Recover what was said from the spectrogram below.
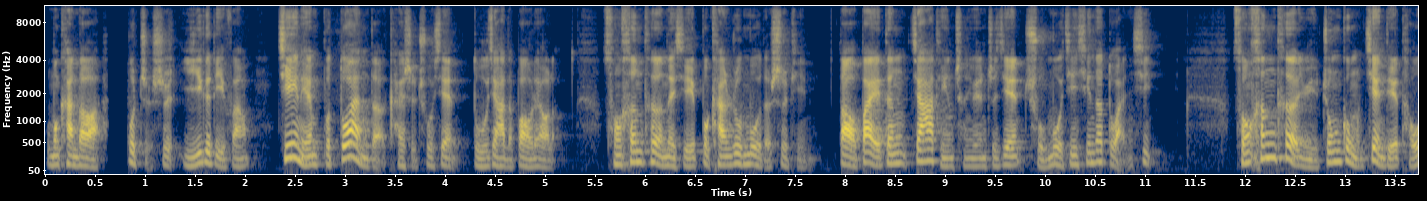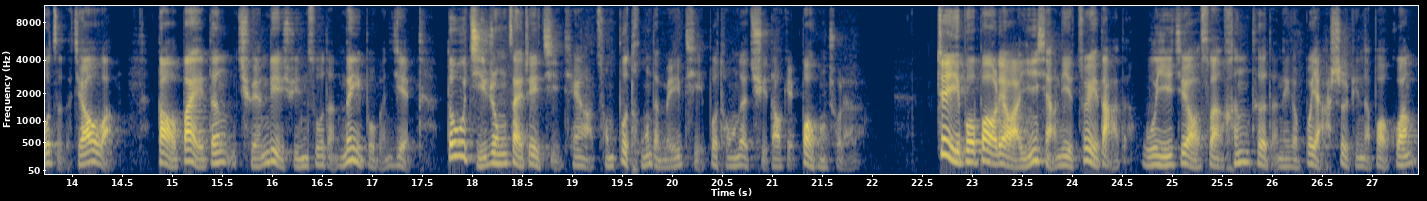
我们看到啊，不只是一个地方。接连不断的开始出现独家的爆料了，从亨特那些不堪入目的视频，到拜登家庭成员之间触目惊心的短信，从亨特与中共间谍头子的交往，到拜登权力寻租的内部文件，都集中在这几天啊，从不同的媒体、不同的渠道给曝光出来了。这一波爆料啊，影响力最大的，无疑就要算亨特的那个不雅视频的曝光。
